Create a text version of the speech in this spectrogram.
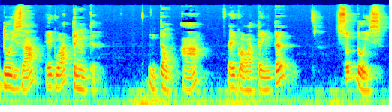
2A é igual a 30. Então, A é igual a 30 sobre 2.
